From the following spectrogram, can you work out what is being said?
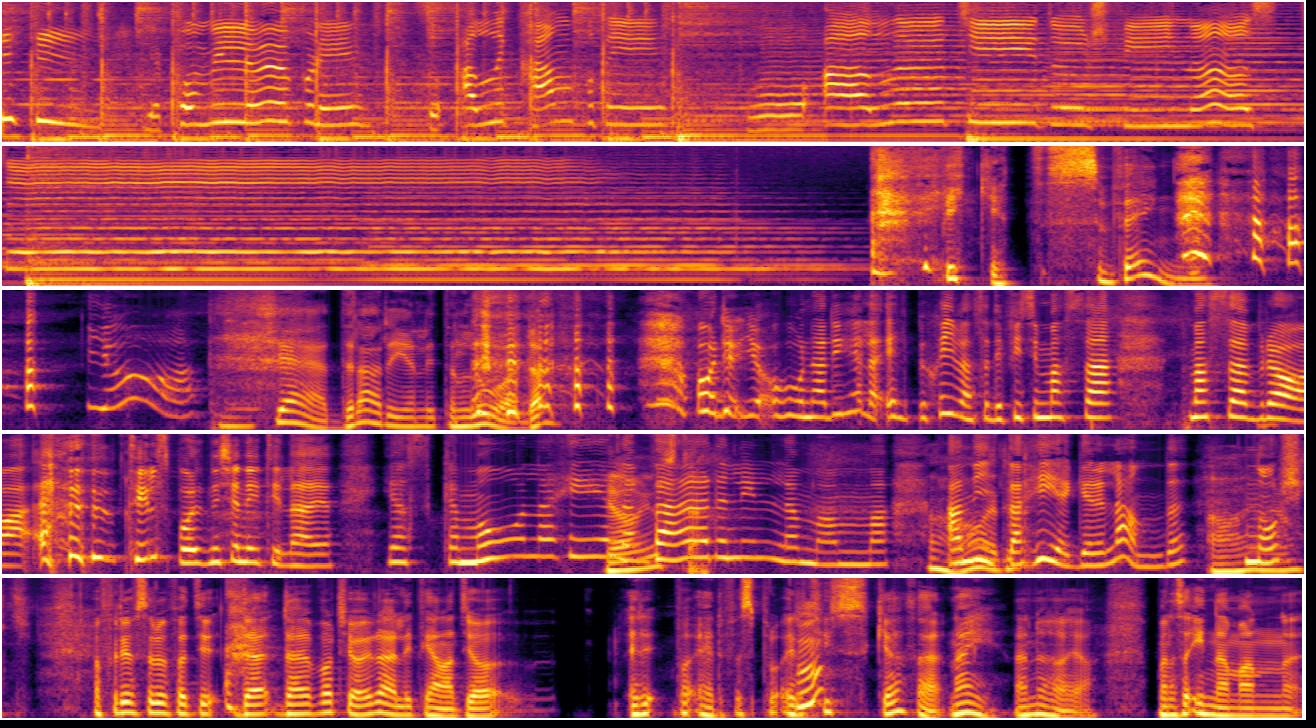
hi-hi. Ja, kom, ned, så alle kan få se. På alle tiders fineste Vilket sväng! Ja! Jädrar i en liten låda. Och det, hon hade ju hela LP-skivan så det finns ju massa, massa bra tillspår. Ni känner ju till det här. Jag ska måla hela Ja, världen lilla mamma. Jaha, Anita det- Hegerland, ja, norsk. Ja, för det är så roligt för att jag, där, där vart jag ju där lite grann att jag är det, vad är det för språk? Är det tyska? Så här? Nej, nej, nu hör jag. Men alltså innan man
